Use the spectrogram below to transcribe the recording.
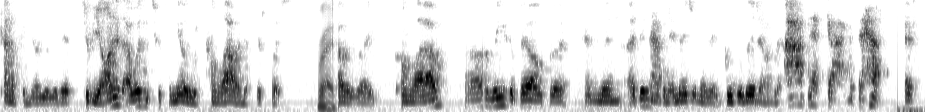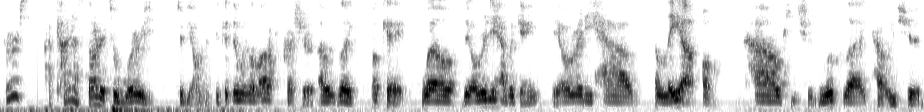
kind of familiar with it. To be honest, I wasn't too familiar with Kung Lao in the first place. Right. I was like, Kung Lao uh, rings a bell, but and then I didn't have an image, and then I googled it, and I was like, ah, that guy with the hat. At first, I kind of started to worry, to be honest, because there was a lot of pressure. I was like, okay, well, they already have a game, they already have a layout of how he should look like, how he should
